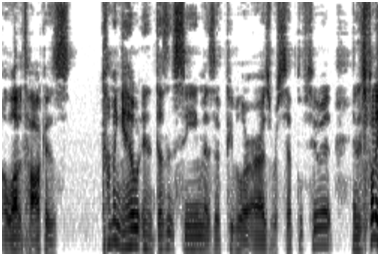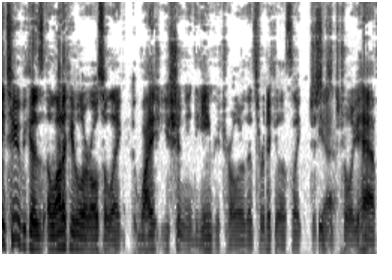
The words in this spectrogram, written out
a lot of talk is coming out and it doesn't seem as if people are, as receptive to it. And it's funny too because a lot of people are also like, "Why you shouldn't need the game controller? That's ridiculous. Like just yeah. use the controller you have."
